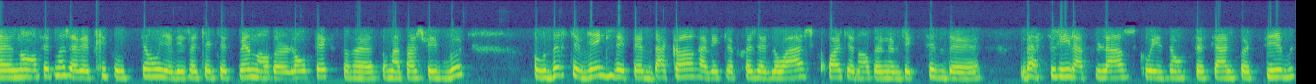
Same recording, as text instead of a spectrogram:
Euh, non, en fait, moi, j'avais pris position il y a déjà quelques semaines dans un long texte sur, sur ma page Facebook pour dire que bien que j'étais d'accord avec le projet de loi, je crois que dans un objectif de d'assurer la plus large cohésion sociale possible,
